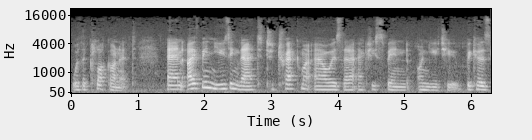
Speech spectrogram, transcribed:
with a clock on it. And I've been using that to track my hours that I actually spend on YouTube because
